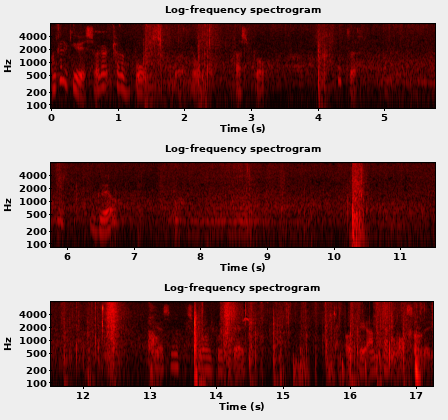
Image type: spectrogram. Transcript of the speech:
I'm kinda curious, so I got a ton of bolts, but no crossbow. What the? Grill? Yeah, it's enough exploring for today. Okay, I'm kinda lost already.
